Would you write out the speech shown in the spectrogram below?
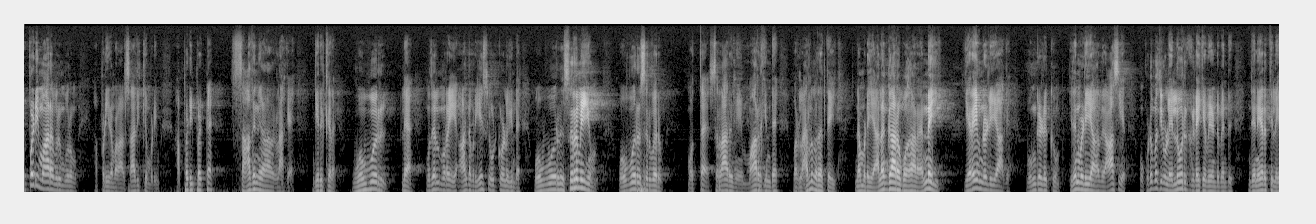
எப்படி மாற விரும்புகிறோமோ அப்படி நம்மளால் சாதிக்க முடியும். அப்படிப்பட்ட சாதனையாளர்களாக இங்கே இருக்கிற ஒவ்வொரு இல்லை முதல் முறை ஆண்டவர் இயேசு உட்கொள்ளுகின்ற ஒவ்வொரு சிறுமியும் ஒவ்வொரு சிறுவரும் மொத்த சிறாருமே மாறுகின்ற ஒரு அலுவலகத்தை நம்முடைய அலங்கார உபகார அன்னை இறைவன் வழியாக உங்களுக்கும் இதன் வழியாக ஆசிரியர் உங்கள் குடும்பத்தில் உள்ள எல்லோருக்கும் கிடைக்க வேண்டும் என்று இந்த நேரத்திலே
